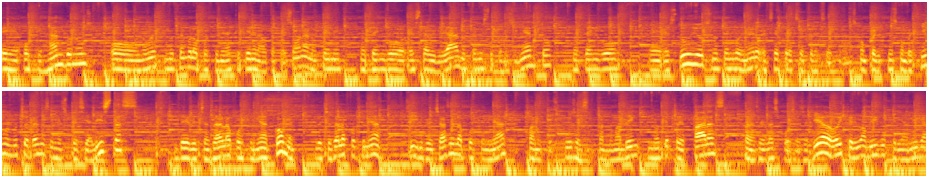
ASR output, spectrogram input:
eh, o quejándonos o no, tengo la oportunidad que tiene la otra persona, no, tiene, no tengo esta habilidad, no tengo este conocimiento, no tengo eh, estudios, no tengo dinero, etcétera, etcétera, etcétera. Nos, nos convertimos muchas veces en especialistas de rechazar la oportunidad. ¿Cómo? Rechazar la oportunidad si rechazas la oportunidad cuando te excusas, cuando más bien no te preparas para hacer las cosas. El día de hoy, querido amigo, querida amiga,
